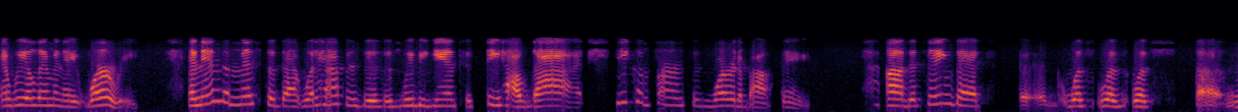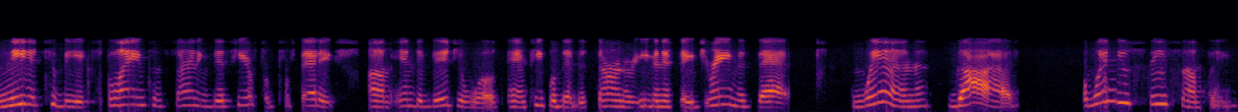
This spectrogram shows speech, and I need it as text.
and we eliminate worry. And in the midst of that, what happens is, is we begin to see how God He confirms His word about things. Uh, the thing that uh, was was was uh, needed to be explained concerning this here for prophetic um, individuals and people that discern or even if they dream is that when God, when you see something,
